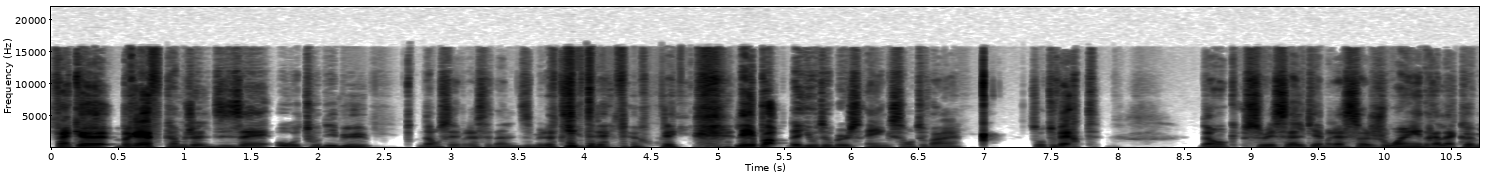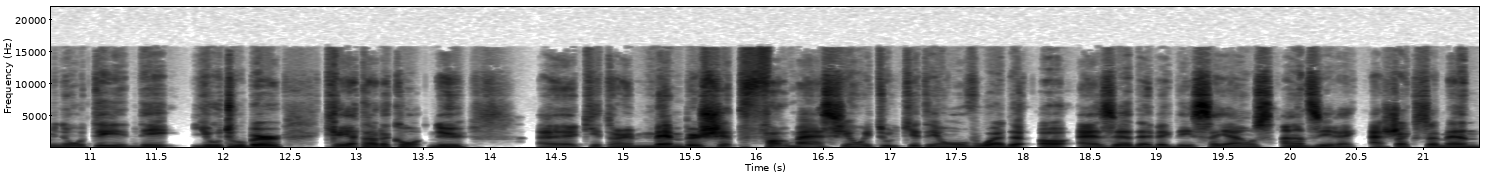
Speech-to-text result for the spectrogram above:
Fait que, bref, comme je le disais au tout début, non, c'est vrai, c'est dans les 10 minutes qui étaient fermées. Les portes de YouTubers Inc. sont ouvertes. Sont ouvertes. Donc, ceux et celles qui aimeraient se joindre à la communauté des YouTubers, créateurs de contenu, euh, qui est un membership, formation et tout le kit, et on voit de A à Z avec des séances en direct à chaque semaine,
